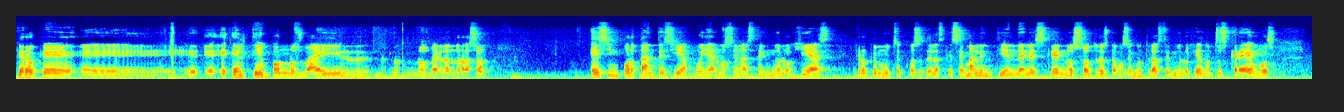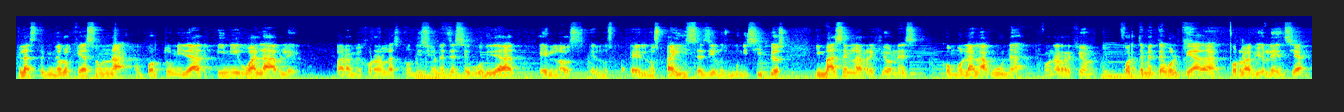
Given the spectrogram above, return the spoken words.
creo que eh, el tiempo nos va a ir, nos va a ir dando razón. Es importante, sí, apoyarnos en las tecnologías. Creo que muchas cosas de las que se malentienden es que nosotros estamos en contra de las tecnologías. Nosotros creemos que las tecnologías son una oportunidad inigualable para mejorar las condiciones de seguridad en los, en los, en los países y en los municipios, y más en las regiones como La Laguna, una región fuertemente golpeada por la violencia.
